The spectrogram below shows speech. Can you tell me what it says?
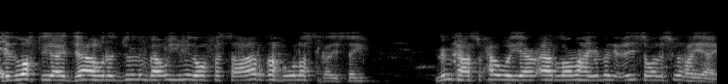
إذ وقت جاءه رجل با يمد وفسارغه لسقيسي ninkaas waxa weeyaan aad looma hayo magaciisa wala isku raayay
